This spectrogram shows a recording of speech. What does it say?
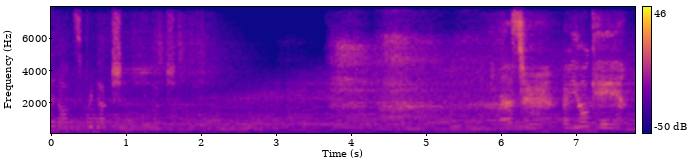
Red Ox Production. Master, are you okay?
